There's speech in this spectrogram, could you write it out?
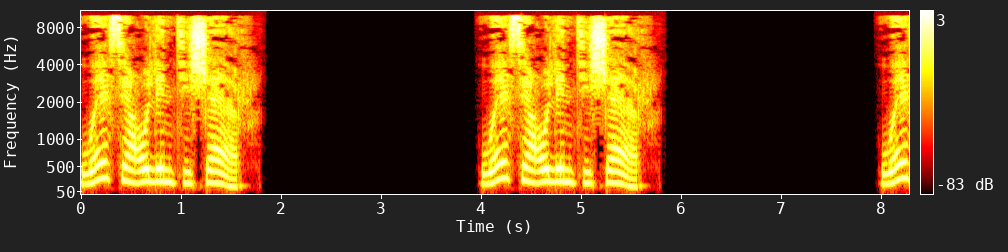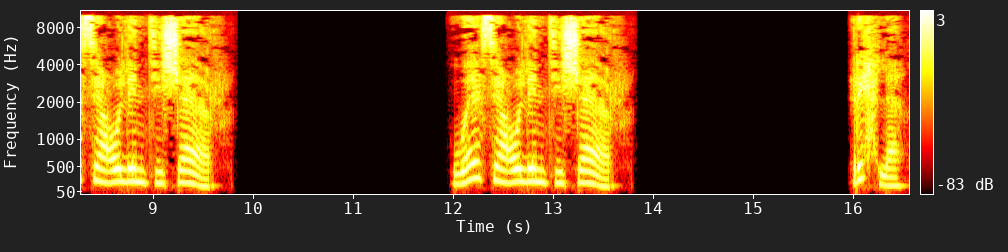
واسع الانتشار. واسع الانتشار. واسع الانتشار. واسع الانتشار. رحلة.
